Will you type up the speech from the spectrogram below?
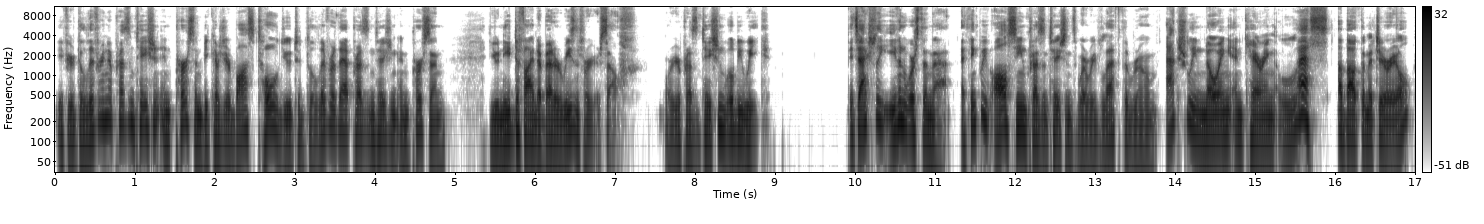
If you're delivering a presentation in person because your boss told you to deliver that presentation in person, you need to find a better reason for yourself or your presentation will be weak. It's actually even worse than that. I think we've all seen presentations where we've left the room actually knowing and caring less about the material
